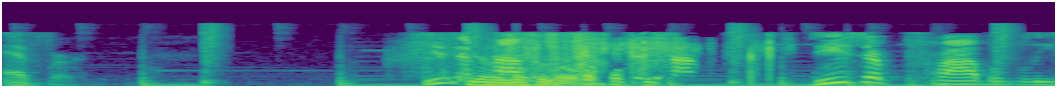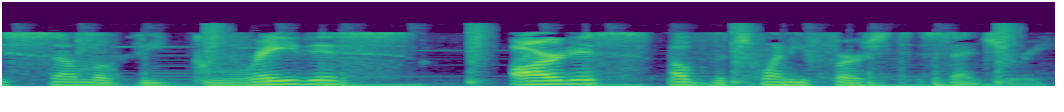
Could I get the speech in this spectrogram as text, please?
ever. These are, probably, these are probably some of the greatest artists of the 21st century.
